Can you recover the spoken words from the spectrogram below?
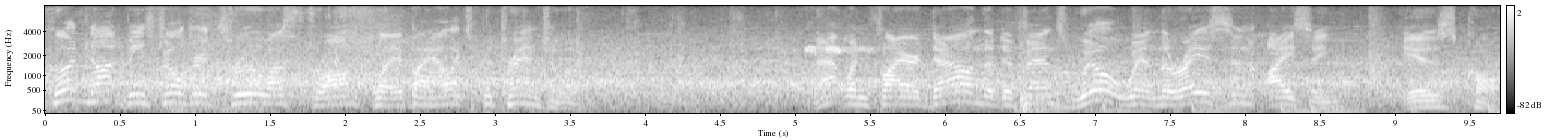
Could not be filtered through a strong play by Alex Pietrangelo. That one fired down. The defense will win the race, and icing is called.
